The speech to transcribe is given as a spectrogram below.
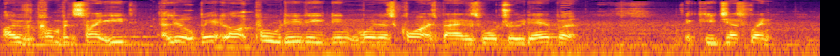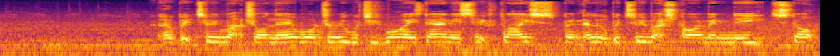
overcompensated a little bit like Paul did. He didn't win as quite as bad as Wadru there, but I think he just went a little bit too much on there, Wadru, which is why he's down in sixth place. Spent a little bit too much time in the stop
